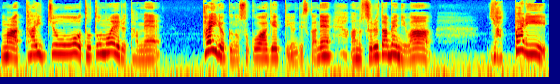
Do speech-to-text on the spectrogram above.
まあ体調を整えるため、体力の底上げっていうんですかね。あの、するためには、やっぱり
